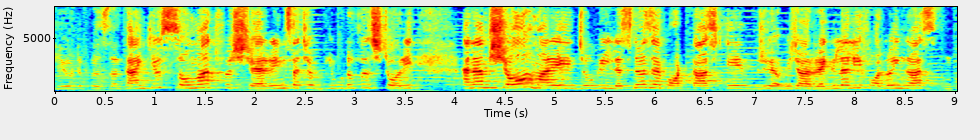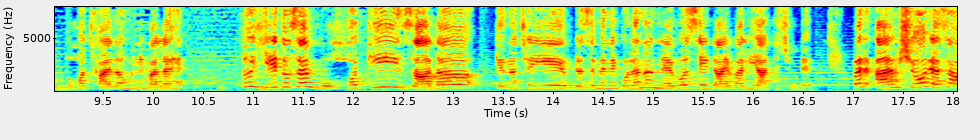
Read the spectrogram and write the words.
Beautiful, sir. Thank you so much for sharing such a beautiful story. And I'm sure हमारे जो भी listeners हैं podcast के which are regularly following us उनको बहुत फ़ायदा होने वाला है। तो ये तो सर बहुत ही ज़्यादा कहना चाहिए जैसे मैंने बोला ना नेवर से डाई वाली एटीट्यूड है। पर आई एम श्योर ऐसा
